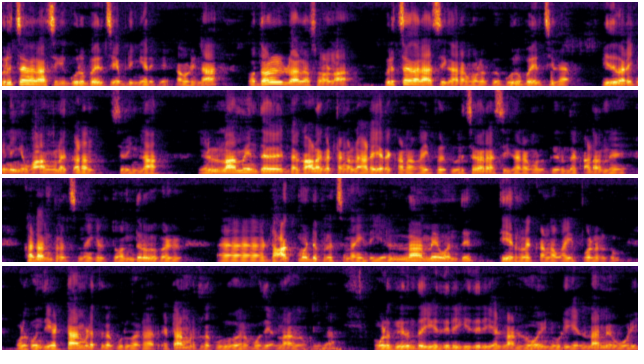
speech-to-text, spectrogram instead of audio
விருச்சக ராசிக்கு குரு பயிற்சி எப்படிங்க இருக்குது அப்படின்னா முதல் வேலை சொல்லலாம் விருச்சக ராசிக்காரவங்களுக்கு குரு பயிற்சியில் இது வரைக்கும் நீங்கள் வாங்கின கடன் சரிங்களா? எல்லாமே இந்த இந்த காலகட்டங்களில் அடையிறக்கான வாய்ப்பு இருக்குது விருச்சக ராசிக்காரவங்களுக்கு இருந்த கடன் கடன் பிரச்சனைகள் தொந்தரவுகள் டாக்குமெண்ட் பிரச்சனை இது எல்லாமே வந்து தீர்றதுக்கான வாய்ப்புகள் இருக்கும். உங்களுக்கு வந்து எட்டாம் இடத்துல குரு வர்றார் எட்டாம் இடத்துல குரு வரும்போது என்ன ஆகும் அப்படின்னா உங்களுக்கு இருந்த எதிரி எதிரி எல்லாம் நோய் நொடி எல்லாமே ஓடி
